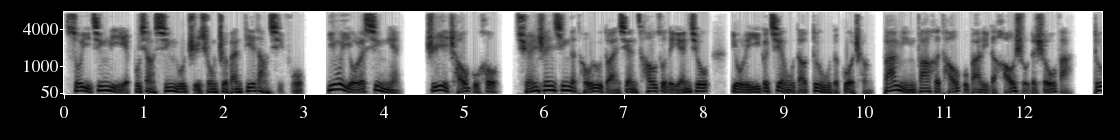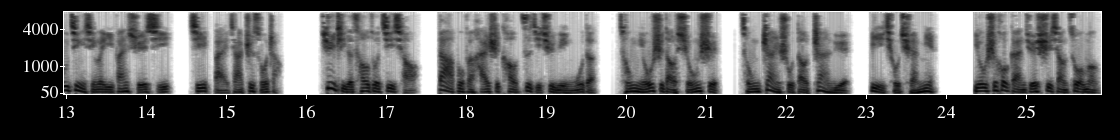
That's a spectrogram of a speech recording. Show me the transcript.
所以经历也不像心如止胸这般跌宕起伏。因为有了信念，职业炒股后，全身心的投入短线操作的研究，有了一个见悟到顿悟的过程，把敏发和淘股吧里的好手的手法。都进行了一番学习，及百家之所长。具体的操作技巧，大部分还是靠自己去领悟的。从牛市到熊市，从战术到战略，力求全面。有时候感觉是像做梦，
